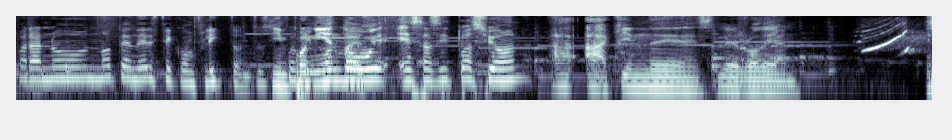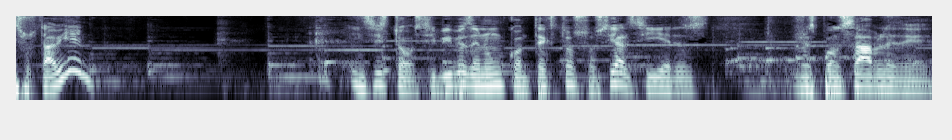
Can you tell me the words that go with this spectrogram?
para no, no tener este conflicto. Entonces, imponiendo esa situación a, a quienes le rodean. Eso está bien. Insisto, si vives en un contexto social, si eres responsable de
